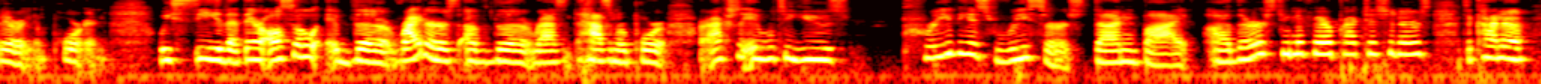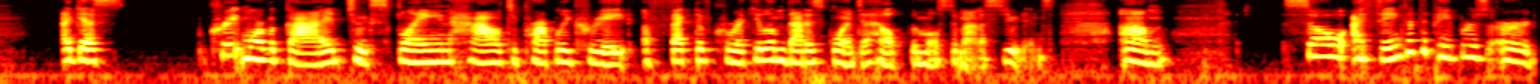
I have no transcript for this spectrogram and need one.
very important. We see that they're also, the writers of the Hazen report are actually able to use previous research done by other student affair practitioners to kind of, I guess, create more of a guide to explain how to properly create effective curriculum that is going to help the most amount of students. Um, so I think that the papers are,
